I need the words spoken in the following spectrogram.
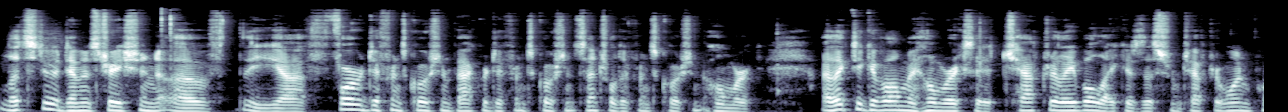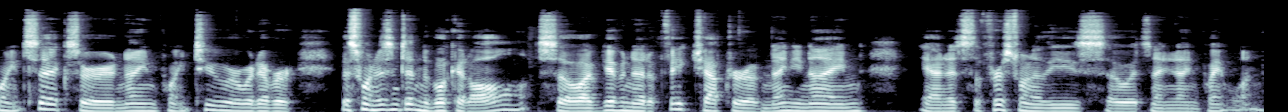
let's do a demonstration of the uh, forward difference quotient, backward difference quotient, central difference quotient homework. I like to give all my homeworks a chapter label, like is this from chapter 1.6 or 9.2 or whatever. This one isn't in the book at all, so I've given it a fake chapter of 99, and it's the first one of these, so it's 99.1.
